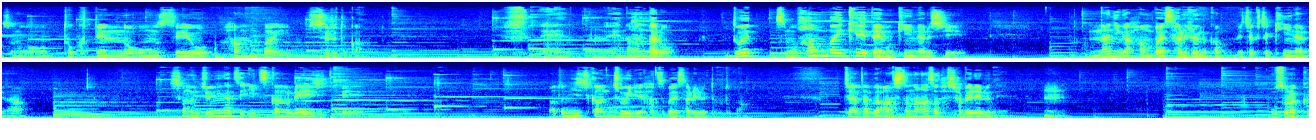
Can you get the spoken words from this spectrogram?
その特典の音声を販売するとか。ええなんだろう。どうやってその販売形態も気になるし何が販売されるのかもめちゃくちゃ気になるな。しかも12月5日の0時ってあと2時間ちょいで発売されるってことか。じゃあ多分明日の朝喋れるね。うん。おそらく。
